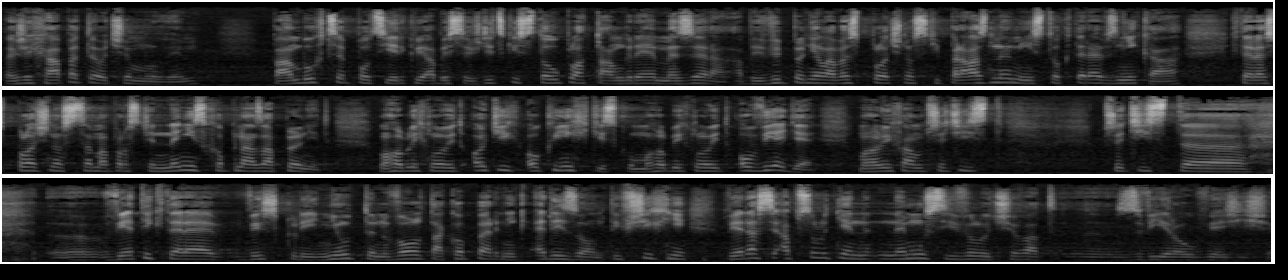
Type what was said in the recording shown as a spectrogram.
Takže chápete, o čem mluvím? Pán Bůh chce po církvi, aby se vždycky stoupla tam, kde je mezera, aby vyplnila ve společnosti prázdné místo, které vzniká, které společnost sama prostě není schopná zaplnit. Mohl bych mluvit o, těch, o knih tisku, mohl bych mluvit o vědě, mohl bych vám přečíst, přečíst uh, věty, které vyskly Newton, Volta, Koperník, Edison, ty všichni. Věda si absolutně nemusí vylučovat eh, s vírou v Ježíše,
